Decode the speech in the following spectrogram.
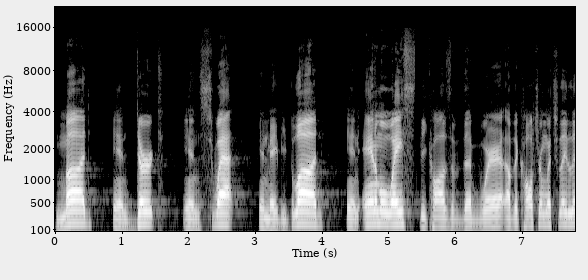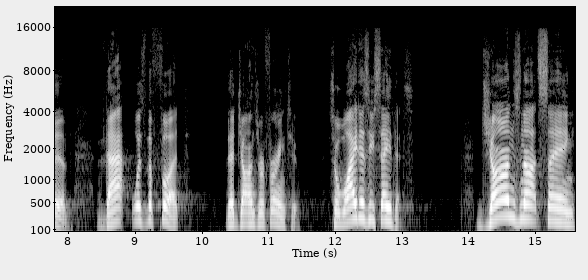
mud, in dirt, in sweat, in maybe blood, in animal waste because of the, where, of the culture in which they lived. That was the foot that John's referring to. So, why does he say this? John's not saying,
